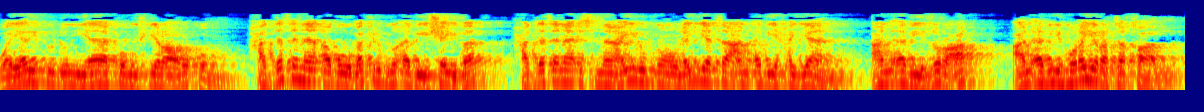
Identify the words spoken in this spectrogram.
ويرث دنياكم شراركم. حدثنا أبو بكر بن أبي شيبة حدثنا إسماعيل بن علية عن أبي حيان عن أبي زرعة عن أبي هريرة قال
